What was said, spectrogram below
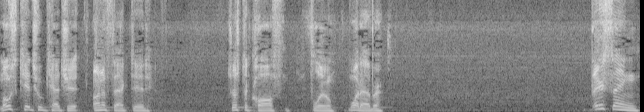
Most kids who catch it, unaffected, just a cough, flu, whatever. They're saying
